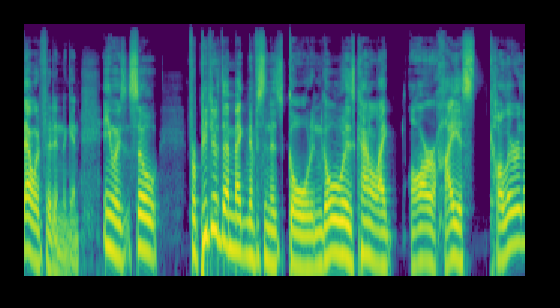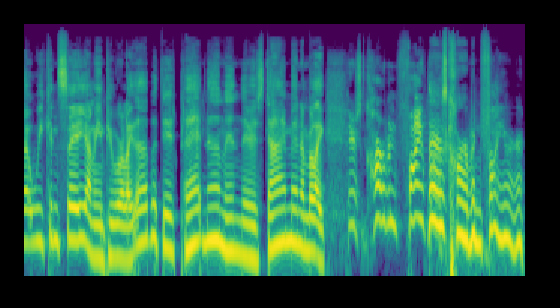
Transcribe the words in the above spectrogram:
that would fit in again. Anyways, so for Peter the Magnificent is gold, and gold is kind of like our highest color that we can say. I mean, people are like, oh, but there's platinum and there's diamond. I'm like, There's carbon fiber. there's carbon fire.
